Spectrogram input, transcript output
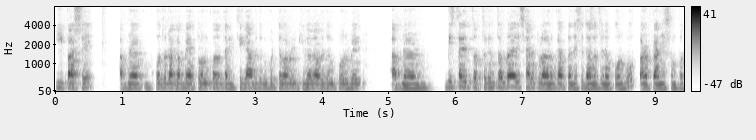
কি পাশে আপনার কত টাকা বেতন, কত তারিখ থেকে আবেদন করতে পারবেন, কীভাবে আবেদন করবেন আপনার বিস্তারিত তথ্য কিন্তু আমরা এই সার্কুলার আলোকে আপনাদের সাথে আলোচনা করব, আর প্রাণী সম্পদ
